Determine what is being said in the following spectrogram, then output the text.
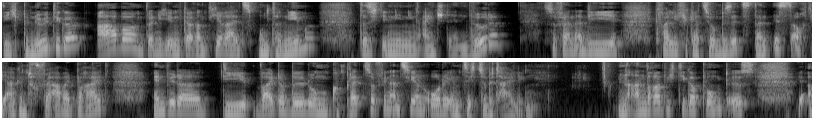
die ich benötige, aber wenn ich eben garantiere als Unternehmer, dass ich denjenigen einstellen würde, sofern er die Qualifikation besitzt, dann ist auch die Agentur für Arbeit bereit, entweder die Weiterbildung komplett zu finanzieren oder eben sich zu beteiligen. Ein anderer wichtiger Punkt ist ja,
